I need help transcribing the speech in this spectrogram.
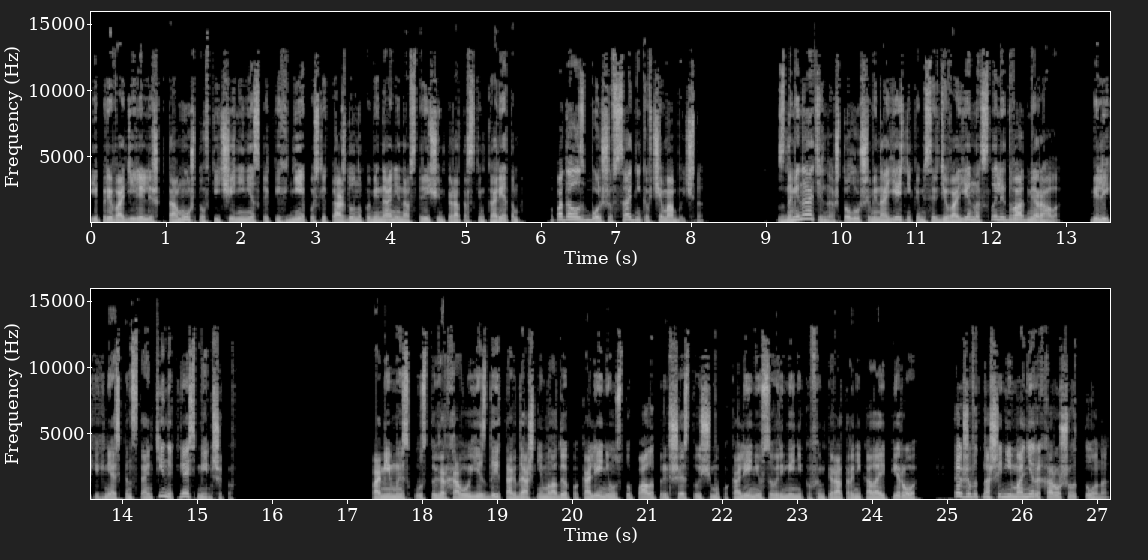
и приводили лишь к тому, что в течение нескольких дней после каждого напоминания навстречу императорским каретам попадалось больше всадников, чем обычно. Знаменательно, что лучшими наездниками среди военных слыли два адмирала – великий князь Константин и князь Меньшиков. Помимо искусства верховой езды, тогдашнее молодое поколение уступало предшествующему поколению современников императора Николая I также в отношении манеры хорошего тона.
